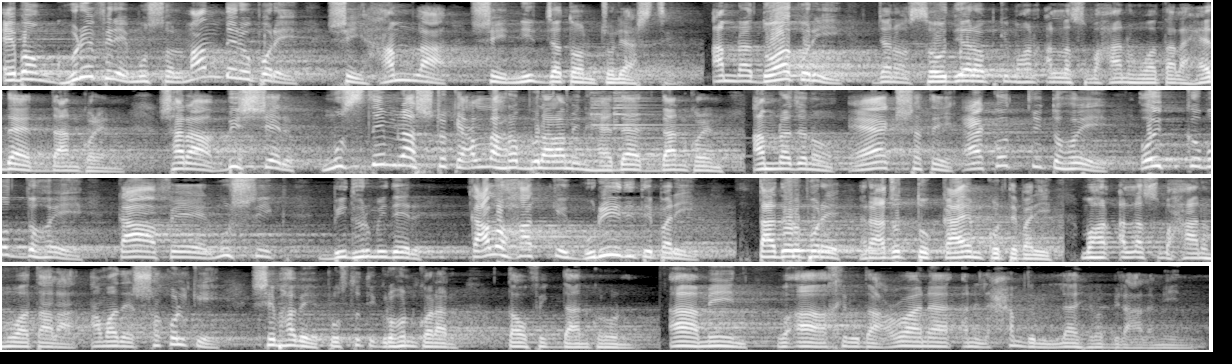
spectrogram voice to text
এবং ঘুরে ফিরে মুসলমানদের উপরে সেই হামলা, সেই নির্যাতন চলে আসছে। আমরা দোয়া করি যেন সৌদি আরবকে মহান আল্লাহ সুবাহান হুয়া তালা হেদায়ত দান করেন। সারা বিশ্বের মুসলিম রাষ্ট্রকে আল্লাহ রব্বুল আলমিন হেদায়ত দান করেন। আমরা যেন একসাথে একত্রিত হয়ে, ঐক্যবদ্ধ হয়ে কাফের, মুশরিক, বিধর্মীদের কালো হাতকে গুড়িয়ে দিতে পারি, তাদের উপরে রাজত্ব কায়েম করতে পারি। মহান আল্লাহ সুবাহান হুয়া তালা আমাদের সকলকে সেভাবে প্রস্তুতি গ্রহণ করার তৌফিক দান করুন। আমিন। ও আখিরুদা আওয়ানা আনিল আলহামদুলিল্লাহ রবিল আলমিন।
